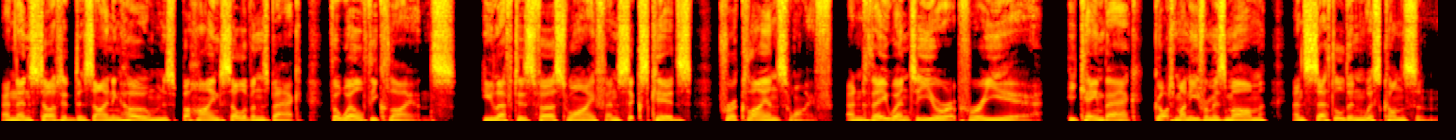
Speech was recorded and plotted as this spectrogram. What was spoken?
and then started designing homes behind Sullivan's back for wealthy clients. He left his first wife and six kids for a client's wife, and they went to Europe for a year. He came back, got money from his mom, and settled in Wisconsin.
